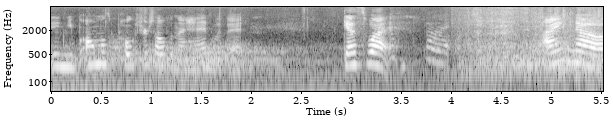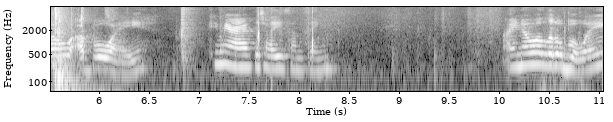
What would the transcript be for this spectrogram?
And you almost poked yourself in the head with it. Guess what? I know a boy. Come here, I have to tell you something. I know a little boy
